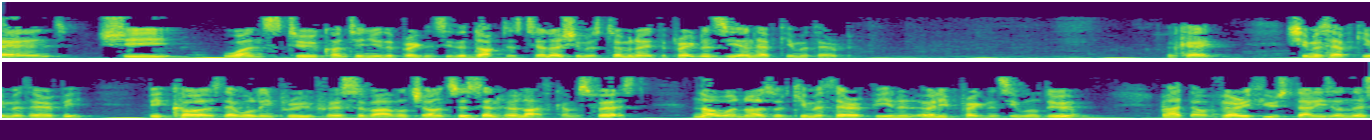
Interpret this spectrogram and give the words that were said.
And she wants to continue the pregnancy. The doctors tell her she must terminate the pregnancy and have chemotherapy. Okay? She must have chemotherapy because that will improve her survival chances and her life comes first. No one knows what chemotherapy in an early pregnancy will do. Right? There are very few studies on this.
